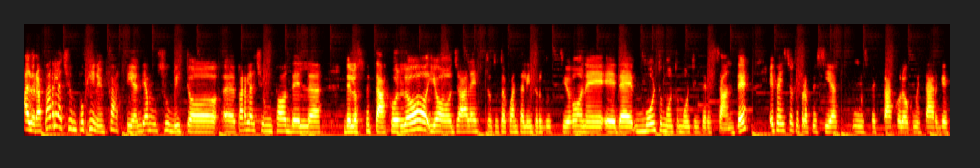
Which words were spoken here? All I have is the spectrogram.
Allora, parlaci un pochino, infatti andiamo subito, eh, parlaci un po' del, dello spettacolo. Io ho già letto tutta quanta l'introduzione ed è molto molto molto interessante e penso che proprio sia uno spettacolo come target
